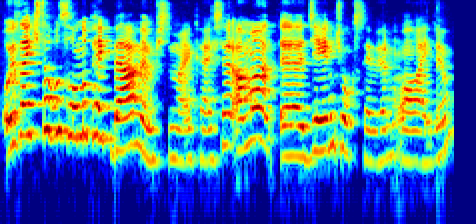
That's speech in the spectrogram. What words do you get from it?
o yüzden kitabın sonunu pek beğenmemiştim arkadaşlar ama e, Jane'i çok seviyorum o ayrı.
